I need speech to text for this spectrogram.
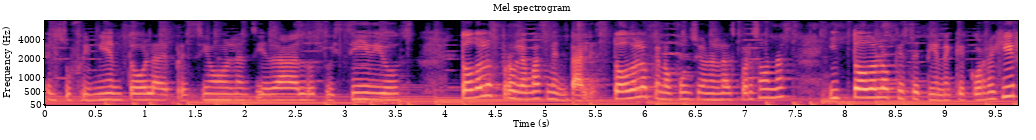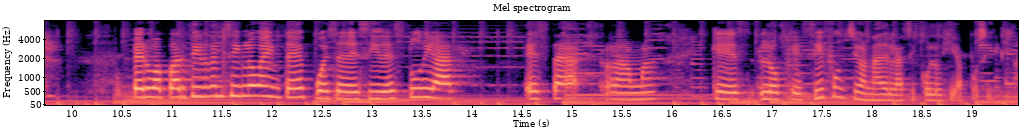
el sufrimiento, la depresión, la ansiedad, los suicidios, todos los problemas mentales, todo lo que no funciona en las personas y todo lo que se tiene que corregir. Pero a partir del siglo XX pues se decide estudiar esta rama que es lo que sí funciona de la psicología positiva.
